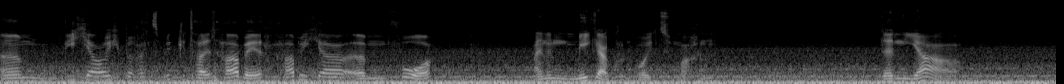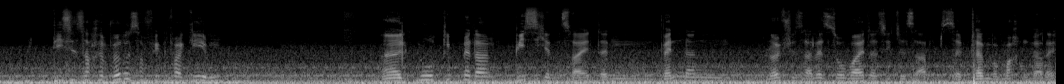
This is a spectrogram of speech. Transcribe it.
Ähm, wie ich ja euch bereits mitgeteilt habe, habe ich ja ähm, vor, einen Megakonvoi zu machen. Denn ja, diese Sache wird es auf jeden Fall geben. Äh, nur gib mir da ein bisschen Zeit, denn wenn, dann läuft es alles so weit, dass ich das ab September machen werde.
